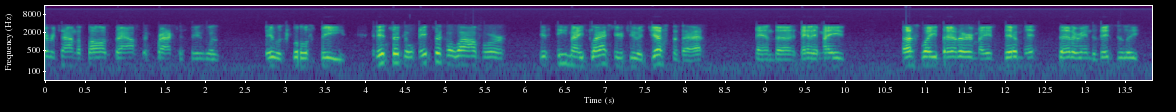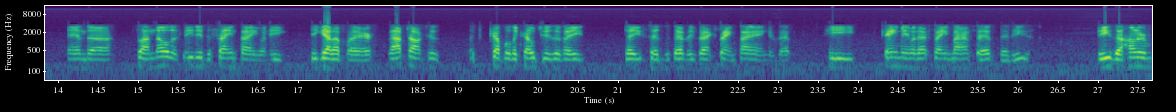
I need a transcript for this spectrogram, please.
every time the ball's bounced in practice, it was it was full speed, and it took a it took a while for his teammates last year to adjust to that, and uh, man, it made us way better, made them better individually, and uh, so I know that he did the same thing when he he got up there. And I've talked to a couple of the coaches, and they they said that, exact same thing is that he came in with that same mindset that he's he's a hundred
